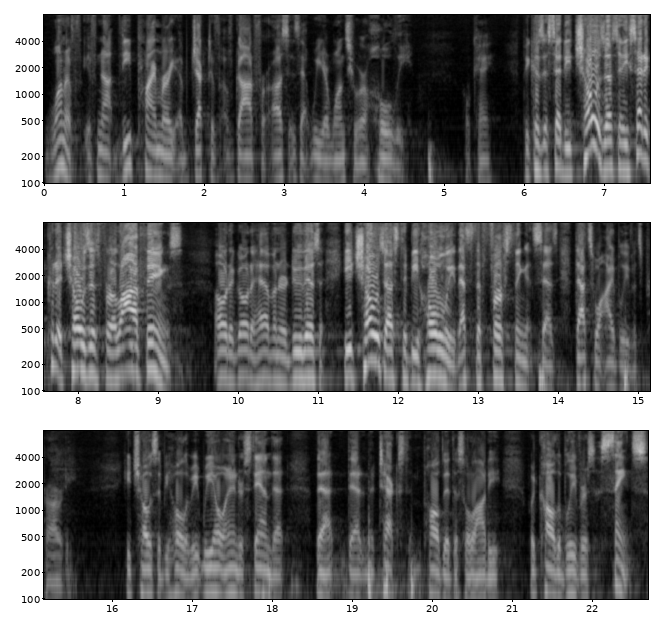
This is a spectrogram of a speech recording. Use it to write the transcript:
one of, if not the primary objective of God for us, is that we are ones who are holy. Okay? Because it said he chose us, and he said he could have chose us for a lot of things. Oh, to go to heaven or do this. He chose us to be holy. That's the first thing it says. That's why I believe it's priority. He chose to be holy. We, we understand that, that, that in the text, and Paul did this a lot, he would call the believers saints.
